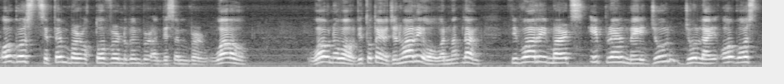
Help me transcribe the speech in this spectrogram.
August, September, October, November, and December. Wow! Wow na wow. Dito tayo. January, oh, 1 month lang. February, March, April, May, June, July, August,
